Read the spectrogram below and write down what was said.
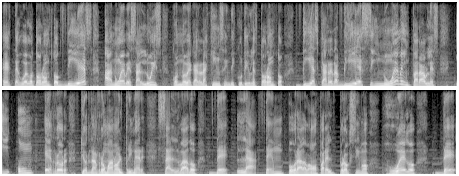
este juego. Toronto 10 a 9. San Luis con 9 carreras, 15 indiscutibles. Toronto 10 carreras, 19 imparables y un error. Jordan Romano, el primer salvado de la temporada. Vamos para el próximo juego de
